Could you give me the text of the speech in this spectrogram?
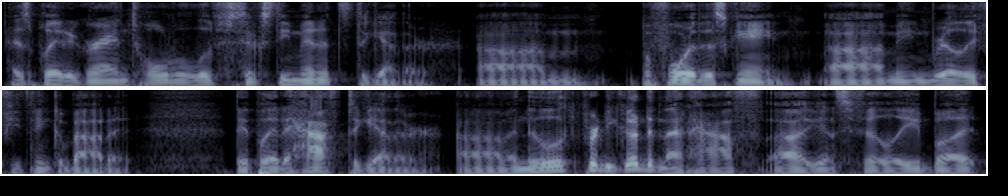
has played a grand total of 60 minutes together um, before this game. Uh, I mean, really, if you think about it, they played a half together um, and they looked pretty good in that half uh, against Philly, but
